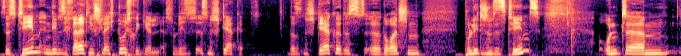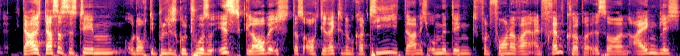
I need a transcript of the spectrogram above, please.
System, in dem sich relativ schlecht durchregieren lässt. Und das ist eine Stärke. Das ist eine Stärke des äh, deutschen politischen Systems. Und ähm, dadurch, dass das System oder auch die politische Kultur so ist, glaube ich, dass auch direkte Demokratie da nicht unbedingt von vornherein ein Fremdkörper ist, sondern eigentlich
